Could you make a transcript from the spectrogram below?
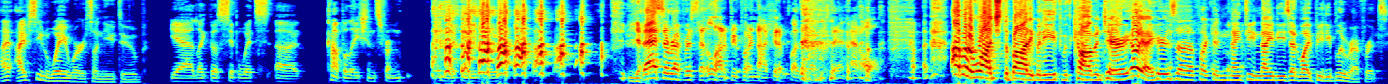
I, I've seen way worse on YouTube. Yeah, like those Sipowicz uh, compilations from NYPD Blue. Yes. That's a reference that a lot of people are not going to fucking understand at all. I'm gonna watch The Body Beneath with commentary. Oh yeah, here's a fucking 1990s NYPD Blue reference.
